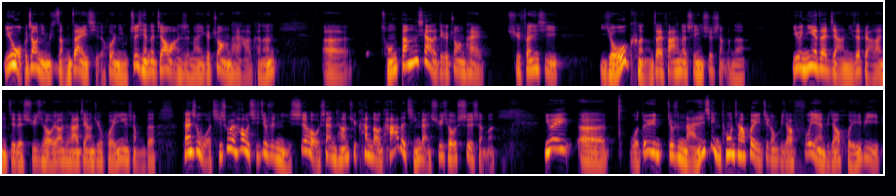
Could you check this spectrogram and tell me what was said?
因为我不知道你们是怎么在一起的，或者你们之前的交往是什么样一个状态哈，可能呃从当下的这个状态去分析，有可能在发生的事情是什么呢？因为你也在讲，你在表达你自己的需求，要求他这样去回应什么的。但是我其实会好奇，就是你是否擅长去看到他的情感需求是什么？因为呃，我对于就是男性通常会这种比较敷衍、比较回避，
